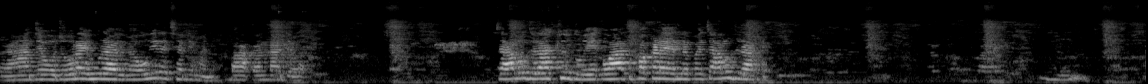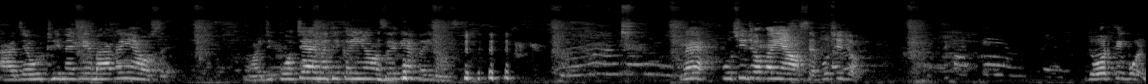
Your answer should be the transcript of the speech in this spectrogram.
હા જેવો જોરાઈ ઉડાવી મેં ઉગી છે ને મને. બાકન ના જવા ચાલુ જ રાખ્યું હતું એક વાત પકડે એટલે પછી ચાલુ જ રાખે. આજે ઉઠીને કે બા કઈ આવશે. હજી પહોંચ્યા નથી કઈ આવશે ક્યાં કઈ આવશે લે પૂછી જો કઈ આવશે પૂછી જો જોરથી બોલ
